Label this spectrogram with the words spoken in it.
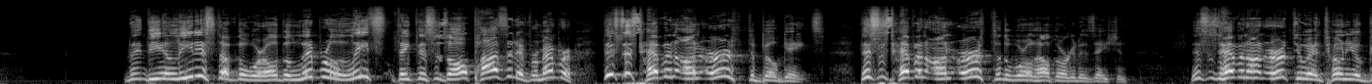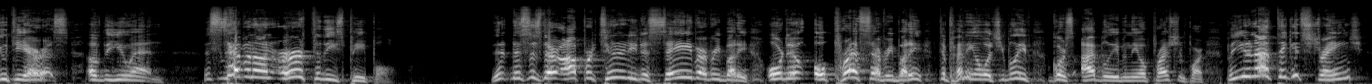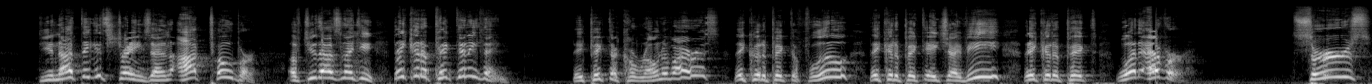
The, the elitist of the world, the liberal elites, think this is all positive. Remember, this is heaven on earth to Bill Gates. This is heaven on earth to the World Health Organization. This is heaven on earth to Antonio Gutierrez of the UN. This is heaven on earth to these people. This is their opportunity to save everybody or to oppress everybody, depending on what you believe. Of course, I believe in the oppression part. But you not think it's strange? Do you not think it's strange that in October of 2019, they could have picked anything? They picked a coronavirus. They could have picked the flu. They could have picked HIV. They could have picked whatever. SIRS,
